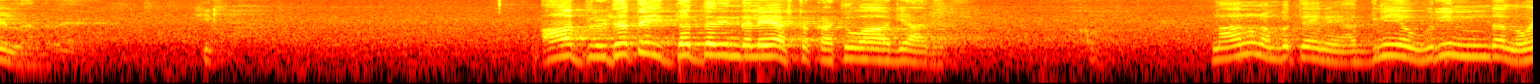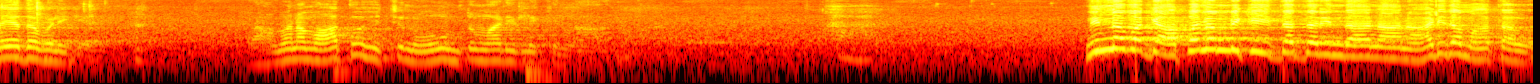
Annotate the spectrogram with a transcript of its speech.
ನಿನ್ನನ್ನು ಅಂದರೆ ಆ ದೃಢತೆ ಇದ್ದದ್ದರಿಂದಲೇ ಅಷ್ಟು ಕಟುವಾಗಿ ಆಗಿದೆ. ನಾನು ನಂಬುತ್ತೇನೆ, ಅಗ್ನಿಯ ಉರಿಯಿಂದ ನೋಯದವಳಿಗೆ ರಾಮನ ಮಾತು ಹೆಚ್ಚು ನೋವು ಉಂಟು ಮಾಡಿರ್ಲಿಕ್ಕಿಲ್ಲ. ನಿನ್ನ ಬಗ್ಗೆ ಅಪನಂಬಿಕೆ ಇದ್ದದ್ದರಿಂದ ನಾನು ಆಡಿದ ಮಾತಲ್ಲ,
